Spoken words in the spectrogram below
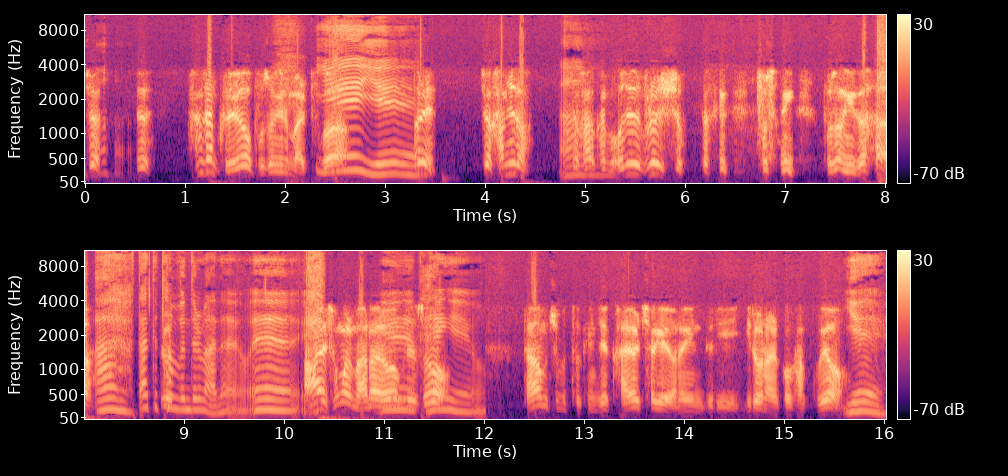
저, 야, 항상 그래요, 보성이는 말투가. 예 예. 형님, 저 갑니다. 아. 저 가, 가, 어제 불러주십시오. 보성이, 보성이가. 아유 따뜻한 분들 많아요. 예. 아, 정말 많아요. 예, 그래서 다행이에요. 다음 주부터 굉장히 가열차게 연예인들이 일어날 것 같고요. 예.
